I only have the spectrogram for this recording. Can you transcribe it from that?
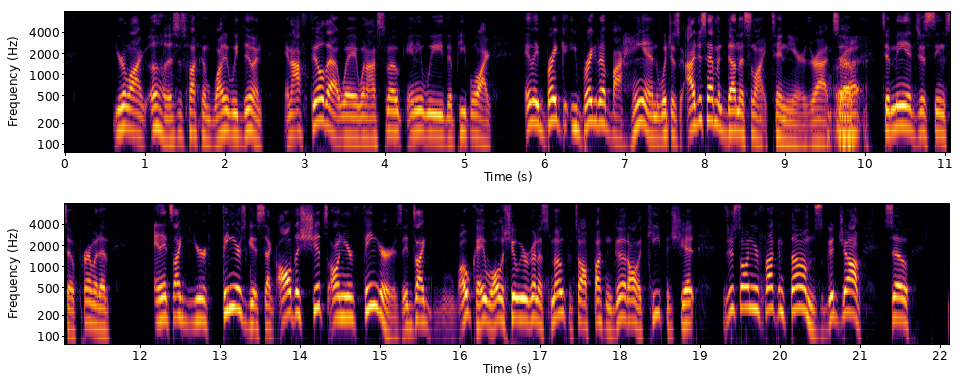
you're like, oh, this is fucking, what are we doing? And I feel that way when I smoke any weed that people like, and they break it, you break it up by hand, which is, I just haven't done this in like 10 years, right? So Right. to me, it just seems so primitive. And it's like your fingers get stuck. All the shit's on your fingers. It's like, okay, well, all the shit we were going to smoke that's all fucking good, all the keef and shit, is just on your fucking thumbs. Good job. So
